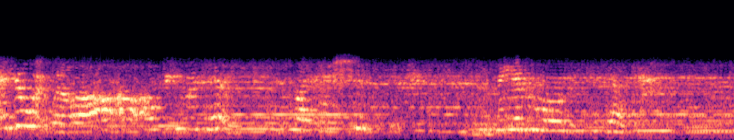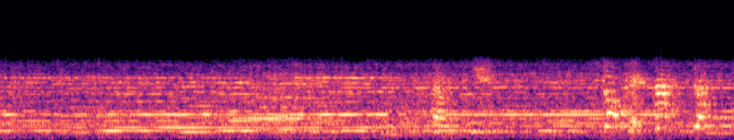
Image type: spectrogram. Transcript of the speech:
I know it will. I'll, I'll, I'll be with him. Like I should be. Me and Rory together. Stop it! Stop it!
